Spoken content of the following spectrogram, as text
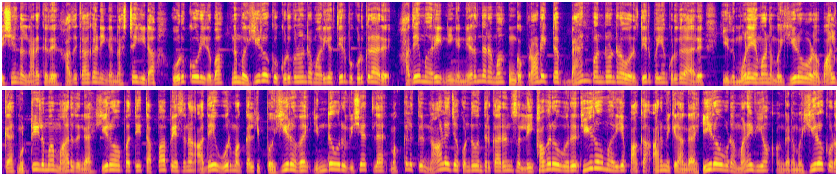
விஷயங்கள் நடக்குது. அதுக்காக நீங்க நஷ்டஈடா ஒரு கோடி ரூபாய் நம்ம ஹீரோக்கு கொடுக்கணுன்ற மாதிரியே தீர்ப்பு கொடுக்குறாரு. அதே மாதிரி நீங்க நிரந்தரமா உங்க ப்ராடக்ட்டை பேன் பண்றோன்ற ஒரு தீர்ப்பையும் கொடுக்குறாரு. இது மூலயமா நம்ம ஹீரோவோட வாழ்க்கை முற்றிலுமா மாறுதுங்க. ஹீரோவை பத்தி தப்பா பேசின அதே ஊர் மக்கள் இப்போ ஹீரோவை இந்த ஒரு விஷயத்துல மக்களுக்கு நாலேஜ கொண்டு வந்திருக்காருன்னு சொல்லி அவரை ஒரு ஹீரோ மாதிரியே பார்க்க ஆரம்பிக்கிறாங்க. ஹீரோவோட மனைவியும் அங்க நம்ம ஹீரோ கூட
